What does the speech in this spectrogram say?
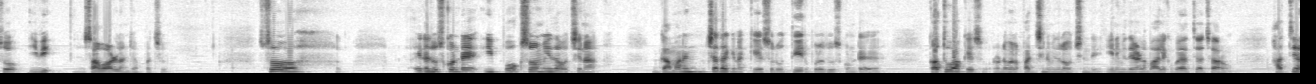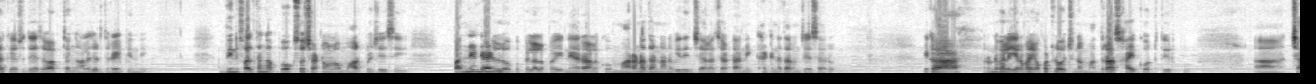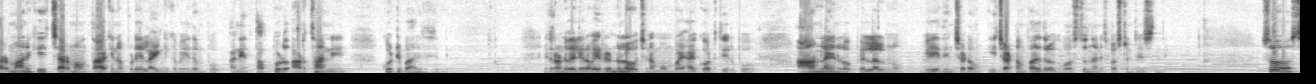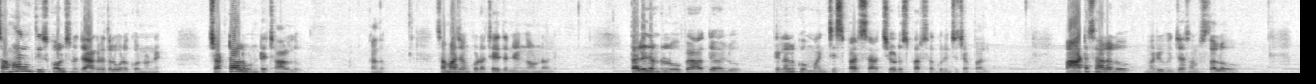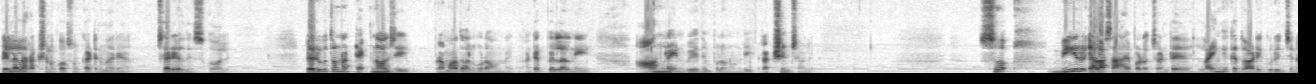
సో ఇవి సవాళ్ళు అని చెప్పచ్చు. సో ఇక చూసుకుంటే ఈ పోక్సో మీద వచ్చిన గమనించదగిన కేసులు తీర్పులు చూసుకుంటే కతువా కేసు రెండు వేల పద్దెనిమిదిలో వచ్చింది. ఎనిమిదేళ్ళ బాలికపై అత్యాచారం హత్య కేసు దేశవ్యాప్తంగా అలజడి రేపింది. దీని ఫలితంగా పోక్సో చట్టంలో మార్పులు చేసి పన్నెండేళ్ళలోపు పిల్లలపై నేరాలకు మరణదండన విధించేలా చట్టాన్ని కఠినతరం చేశారు. ఇక రెండు వేల ఇరవై ఒకటిలో వచ్చిన మద్రాస్ హైకోర్టు తీర్పు చర్మానికి చర్మం తాకినప్పుడే లైంగిక వేధింపు అనే తప్పుడు అర్థాన్ని కొట్టిపారేసింది. ఇక రెండు వేల ఇరవై రెండులో వచ్చిన ముంబై హైకోర్టు తీర్పు ఆన్లైన్లో పిల్లలను వేధించడం ఈ చట్టం పరిధిలోకి వస్తుందని స్పష్టం చేసింది. సో సమాజం తీసుకోవాల్సిన జాగ్రత్తలు కూడా కొన్ని ఉన్నాయి చట్టాలు ఉంటే చాలదు. కదా? సమాజం కూడా చైతన్యంగా ఉండాలి. తల్లిదండ్రులు ఉపాధ్యాయులు పిల్లలకు మంచి స్పర్శ చెడు స్పర్శ గురించి చెప్పాలి. పాఠశాలలు మరియు విద్యా సంస్థలో పిల్లల రక్షణ కోసం కఠినమైన చర్యలు తీసుకోవాలి. పెరుగుతున్న టెక్నాలజీ ప్రమాదాలు కూడా ఉన్నాయి. అంటే పిల్లల్ని ఆన్లైన్ వేధింపుల నుండి రక్షించాలి. సో మీరు ఎలా సహాయపడవచ్చు అంటే లైంగిక దాడి గురించిన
